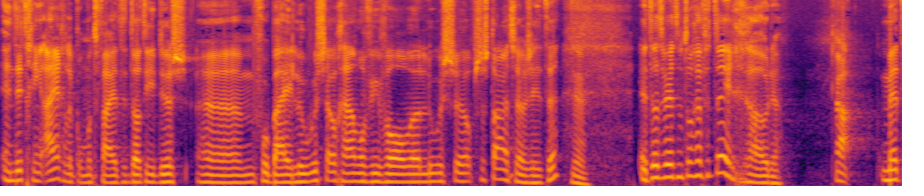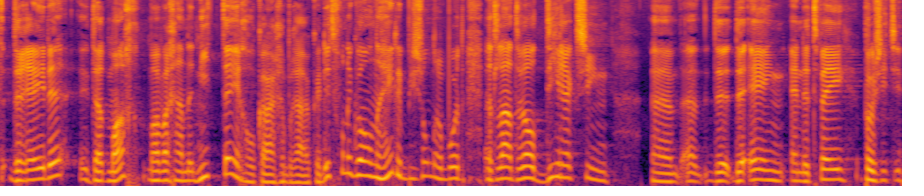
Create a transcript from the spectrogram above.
En dit ging eigenlijk om het feit dat hij dus ehm, voorbij Lewis zou gaan, of in ieder geval eh, Lewis eh, op zijn staart zou zitten. Ja. En dat werd hem toch even tegengehouden. Ja. Met de reden, dat mag, maar we gaan het niet tegen elkaar gebruiken. Dit vond ik wel een hele bijzondere bord. Het laat wel direct zien ehm, eh, de, de 1 en de 2 positie,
